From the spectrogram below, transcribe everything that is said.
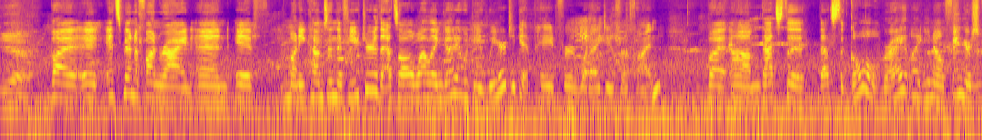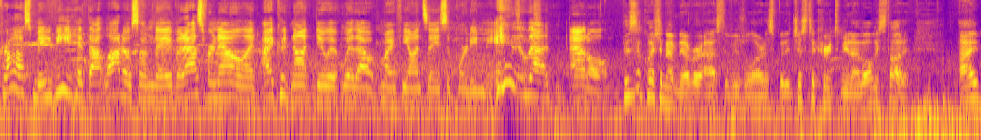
yeah but it, it's been a fun ride. And if money comes in the future, that's all well and good. It would be weird to get paid for what I do for fun. But um, that's the that's the goal, right? Like you know, fingers crossed, maybe hit that lotto someday. But as for now, like, I could not do it without my fiance supporting me that at all. This is a question I've never asked a visual artist, but it just occurred to me, and I've always thought it. I,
